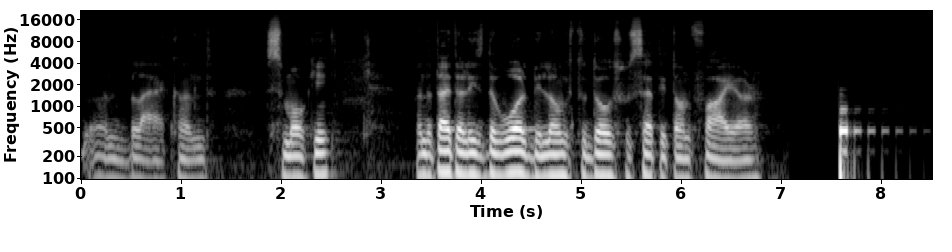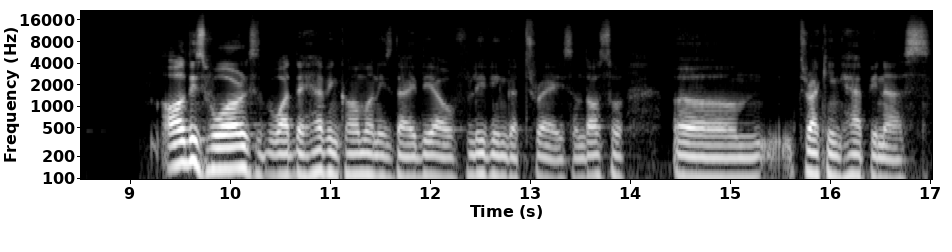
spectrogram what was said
and black and smoky. And the title is the world belongs to those who set it on fire. All these works what they have in common is the idea of leaving a trace and also um, tracking happiness.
